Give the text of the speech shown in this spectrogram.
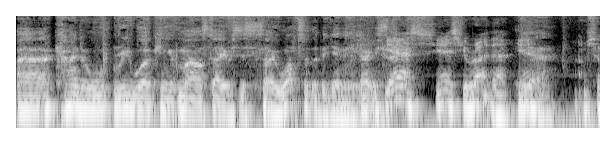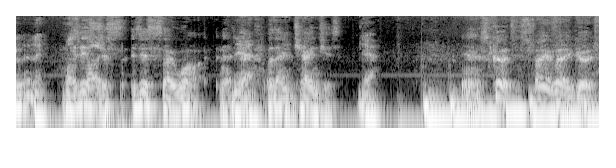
a kind of reworking of Miles Davis's So What at the beginning, don't you think? Yes, yes, you're right there. Yeah, Yeah. absolutely. Well It is spotted. just, it is So What, it? Yeah. But then it changes. yeah. Yeah, it's good. It's very, very good.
